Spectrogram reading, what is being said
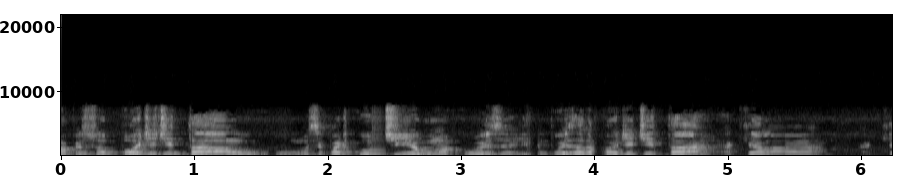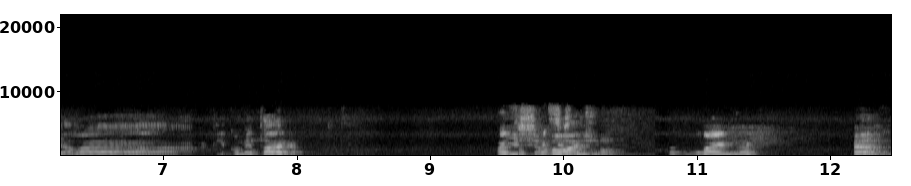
a pessoa pode editar, o, o, você pode curtir alguma coisa e depois ela pode editar aquela, aquela, aquele Mas Isso é pode. Online, né? Hã?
